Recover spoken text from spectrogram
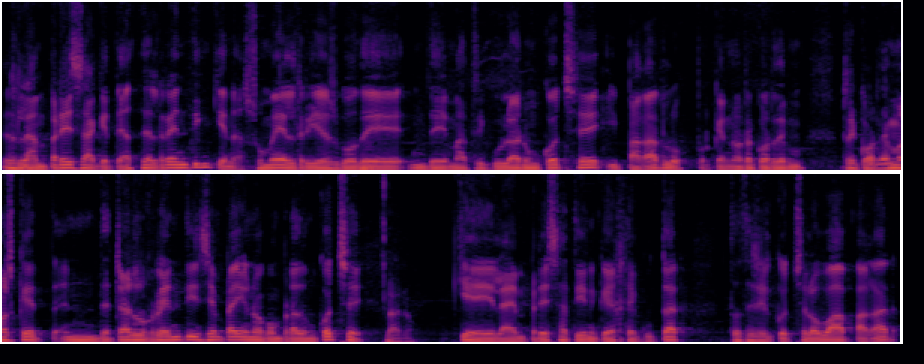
es la empresa que te hace el renting quien asume el riesgo de, matricular un coche y pagarlo. Porque no recordemos, recordemos que detrás de un renting siempre hay uno comprado un coche. Claro que la empresa tiene que ejecutar. Entonces el coche lo va a pagar,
